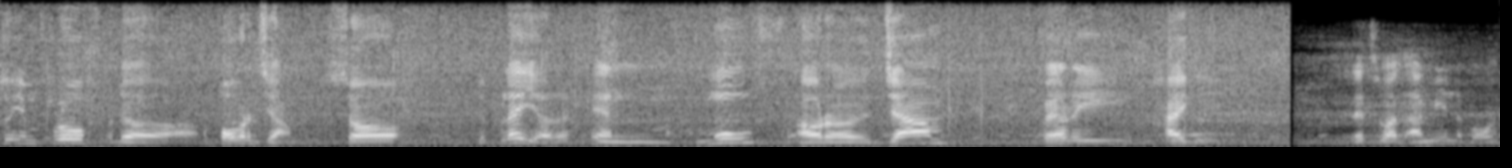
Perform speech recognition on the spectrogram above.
to improve the power jump. So the player can move or jump very highly. That's what I mean about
